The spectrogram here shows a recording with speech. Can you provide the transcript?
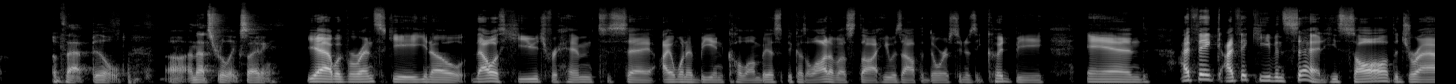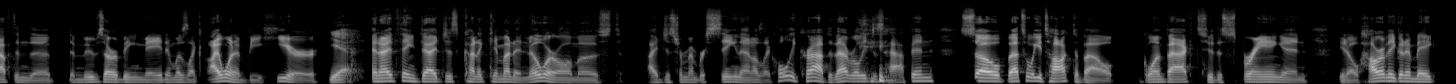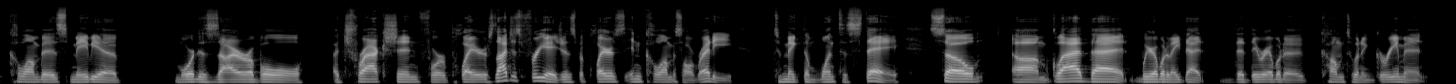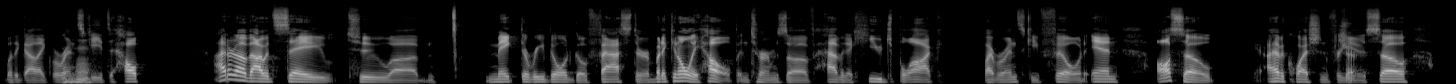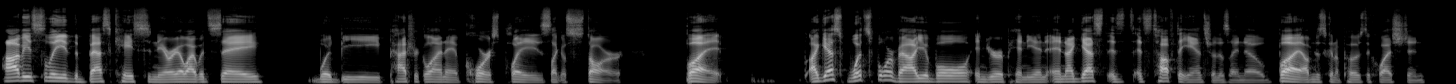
of that build, uh, and that's really exciting. Yeah, with Werenski, you know, that was huge for him to say, I want to be in Columbus because a lot of us thought he was out the door as soon as he could be. And I think I think he even said he saw the draft and the the moves that were being made and was like, I want to be here. Yeah. And I think that just kind of came out of nowhere almost. I just remember seeing that. I was like, holy crap, did that really just happen? so that's what you talked about. Going back to the spring and, you know, how are they going to make Columbus maybe a more desirable attraction for players, not just free agents, but players in Columbus already to make them want to stay. So um glad that we were able to make that that they were able to come to an agreement with a guy like Mm-hmm. To help. I don't know if I would say to um, make the rebuild go faster, but it can only help in terms of having a huge block by Werenski filled. And also, I have a question for Sure. you. So obviously, the best case scenario I would say would be Patrick Laine, of course, plays like a star. But I guess what's more valuable in your opinion? And I guess it's it's tough to answer this, I know, but I'm just going to pose the question.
